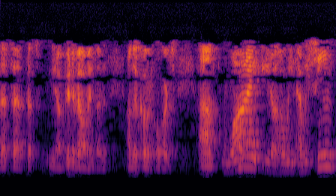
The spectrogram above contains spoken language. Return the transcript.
that's you know, a good development on the COVID cohorts. Um, why, you know, have we seen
